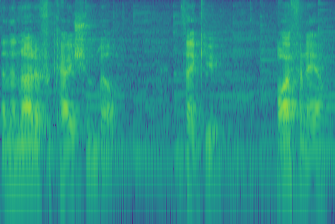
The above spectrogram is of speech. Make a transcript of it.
and the notification bell. Thank you. Bye for now.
